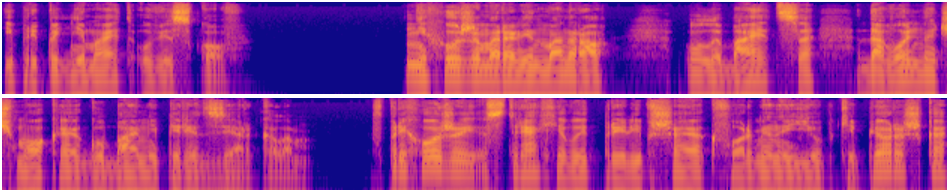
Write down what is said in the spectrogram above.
и приподнимает у висков. «Не хуже Мэрилин Монро», улыбается, довольно чмокая губами перед зеркалом. В прихожей стряхивает прилипшее к форменной юбке перышко,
